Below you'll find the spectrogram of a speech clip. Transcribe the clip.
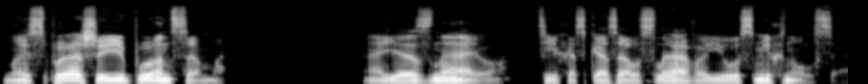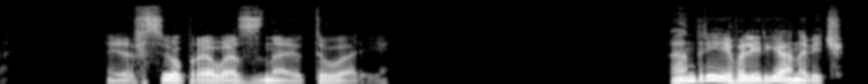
«Мы с Пашей японцем», «А я знаю», — тихо сказал Слава и усмехнулся. «Я все про вас знаю, твари». «Андрей Валерьянович»,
